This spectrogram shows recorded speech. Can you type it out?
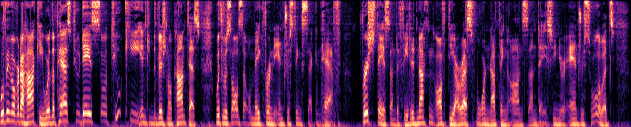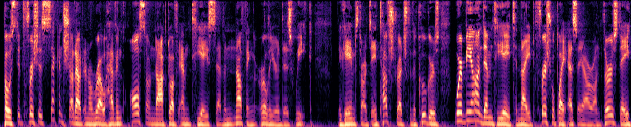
Moving over to hockey, where the past two days saw two key interdivisional contests with results that will make for an interesting second half. Frisch stays undefeated, knocking off DRS 4 0 on Sunday. Senior Andrew Swolowitz posted Frisch's second shutout in a row, having also knocked off MTA 7 0 earlier this week. The game starts a tough stretch for the Cougars, where beyond MTA tonight, Frisch will play SAR on Thursday,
